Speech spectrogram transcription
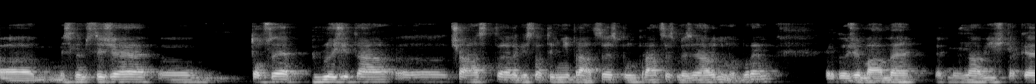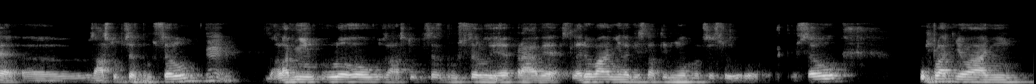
Eh, myslím si, že eh, to, co je důležitá část legislativní práce, je spolupráce s Mezinárodním odborem, protože máme, jak možná víš, také zástupce v Bruselu. Hmm. Hlavní úlohou zástupce v Bruselu je právě sledování legislativního procesu v Bruselu, uplatňování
